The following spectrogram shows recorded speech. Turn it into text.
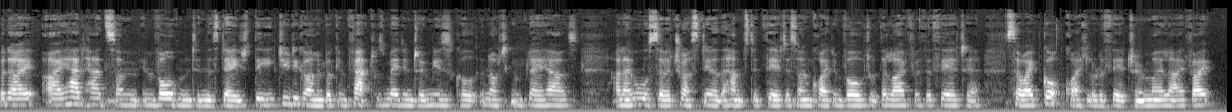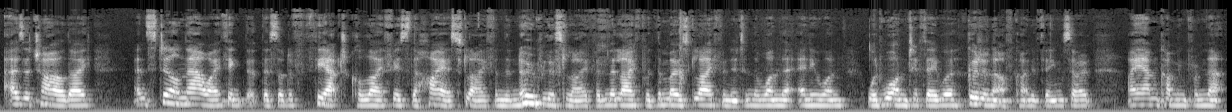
but I, I had had some involvement in the stage. The Judy Garland book, in fact, was made into a musical at Nottingham Playhouse, and I'm also a trustee of the Hampstead Theatre, so I'm quite involved with the life of the theatre. So I've got quite a lot of theatre in my life. I, as a child, I and still now I think that the sort of theatrical life is the highest life and the noblest life and the life with the most life in it and the one that anyone would want if they were good enough kind of thing. So I am coming from that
